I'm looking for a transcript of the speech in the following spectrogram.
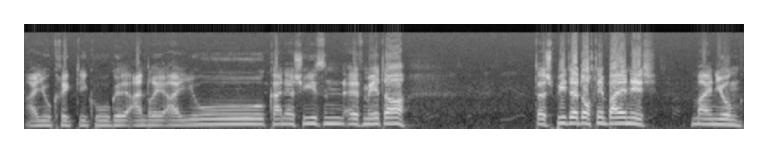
Ayu kriegt die Kugel. André Ayu kann er schießen. Elfmeter. Das spielt er doch den Ball nicht. Mein Jung.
